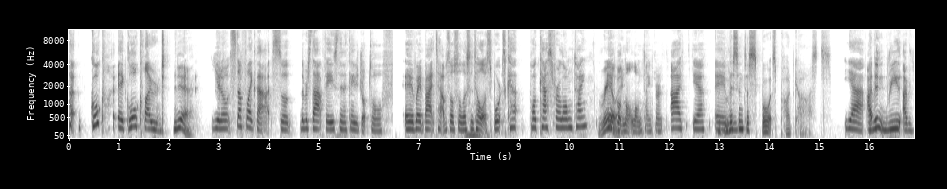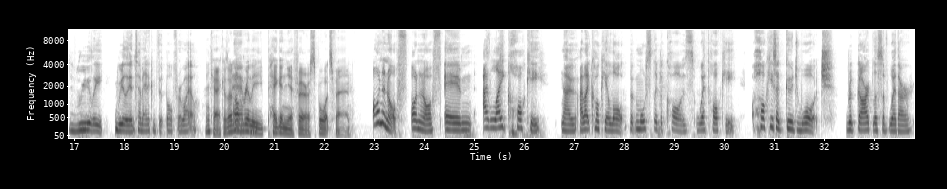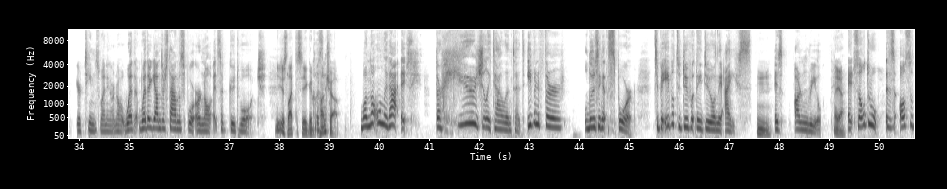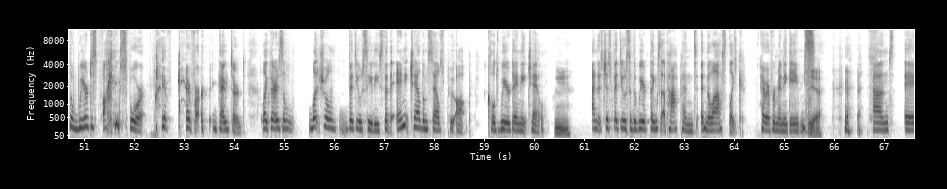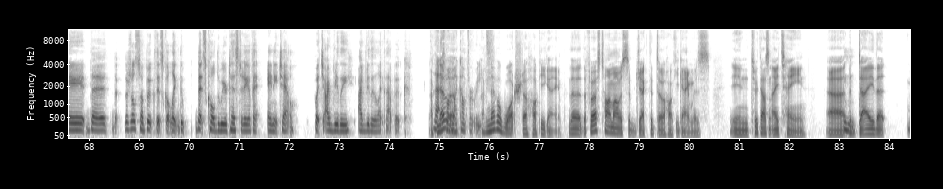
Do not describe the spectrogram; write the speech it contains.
glow, uh, glow cloud. Yeah. You know, stuff like that. So there was that phase, then I kind of dropped off. Uh, went back to I was also listening to a lot of sports cat podcasts for a long time. Uh, Really? well, not a long time for I yeah. Um, listen to sports podcasts. Yeah, I, I didn't- really, I was really, really into American football for a while. Okay, because I'm not Um, really pegging you for a sports fan. On and off, on and off. Um, I like hockey now. I like hockey a lot, but mostly because with hockey, hockey's a good watch, regardless of whether your team's winning or not. Whether whether you understand the sport or not, it's a good watch. You just like to see a good punch up. Well, not only that, it's they're hugely talented. Even if they're losing at the sport, to be able to do what they do on the ice Hmm. is unreal. Yeah. It's also it's also the weirdest fucking sport I have ever encountered. Like there is a literal video series that the NHL themselves put up called Weird NHL, Mm. and it's just videos of the weird things that have happened in the last like however many games. Yeah. And uh, the, the there's also a book that's got like the that's called The Weird History of NHL, which I really I really like that book. I've That's never, one of my comfort reads. I've never watched a hockey game. the The first time I was subjected to a hockey game was in 2018, uh, the Mhm. day that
